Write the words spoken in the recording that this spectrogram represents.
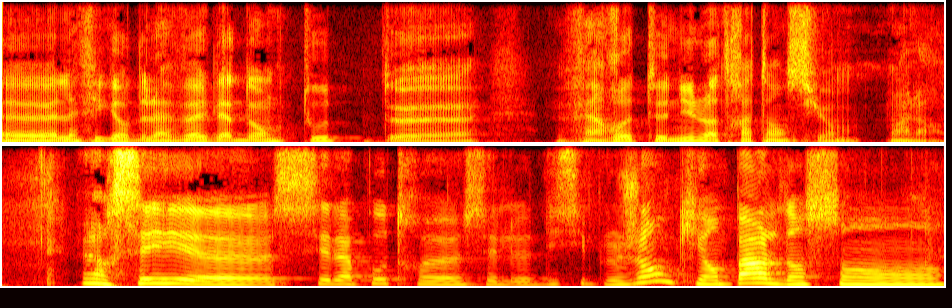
euh, la figure de l'aveugle a donc toute, euh, enfin, retenu notre attention. Voilà. Alors c'est euh, l'apôtre, c'est le disciple Jean qui en parle dans son,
